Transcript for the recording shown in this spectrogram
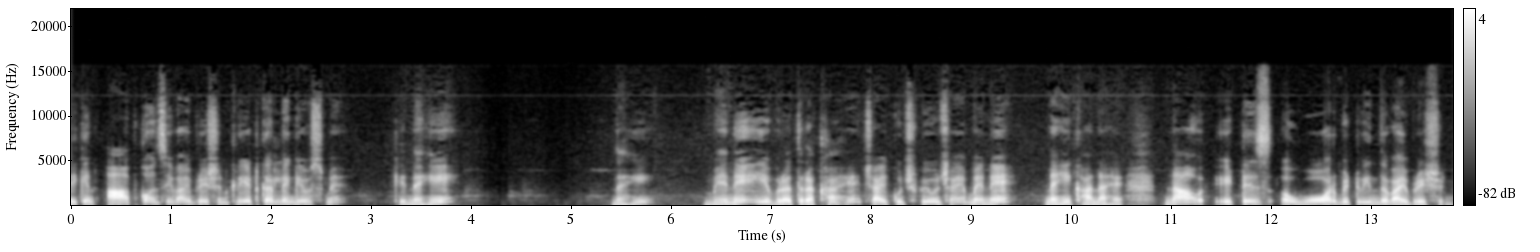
लेकिन आप कौन सी वाइब्रेशन क्रिएट कर लेंगे उसमें? कि नहीं नहीं, मैंने ये व्रत रखा है, चाहे कुछ भी हो जाए, मैंने नहीं खाना है। Now it is a war between the vibration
